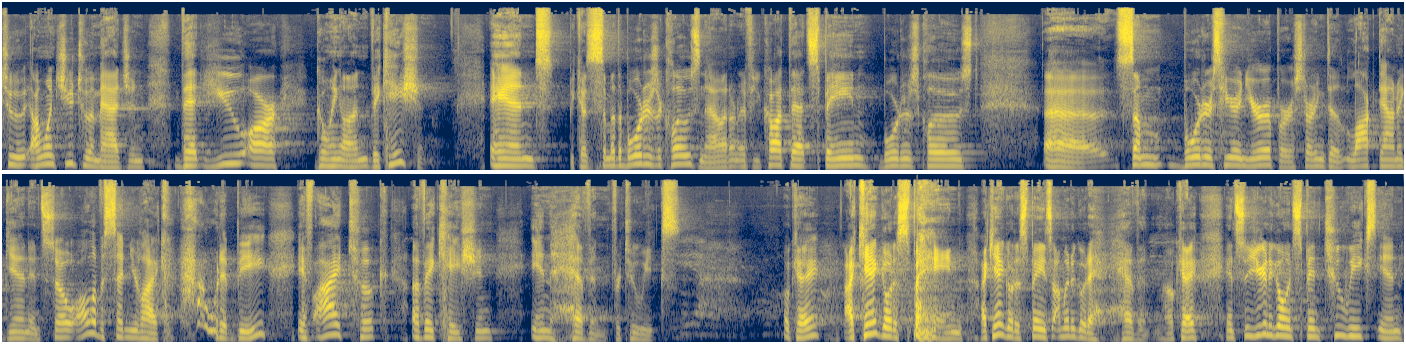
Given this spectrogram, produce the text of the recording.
to, I want you to imagine that you are going on vacation. And because some of the borders are closed now, I don't know if you caught that, Spain, borders closed. Uh, some borders here in Europe are starting to lock down again. And so all of a sudden you're like, how would it be if I took a vacation in heaven for two weeks? Okay? I can't go to Spain. I can't go to Spain, so I'm going to go to heaven. Okay? And so you're going to go and spend two weeks in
